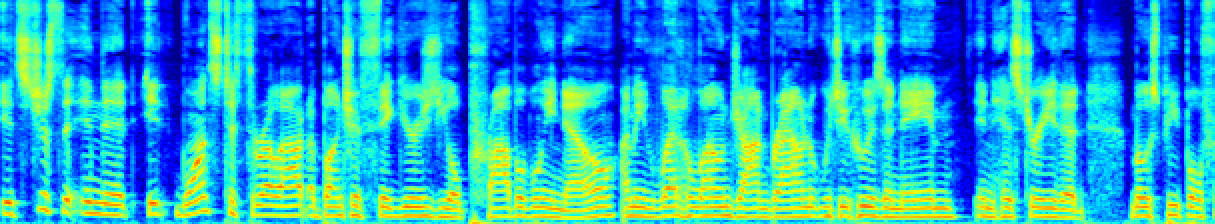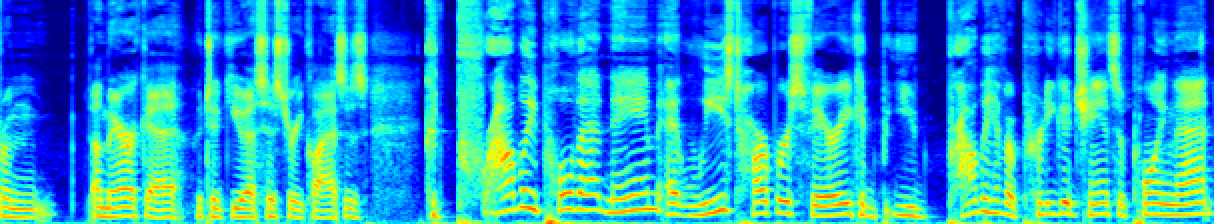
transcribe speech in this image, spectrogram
it's just in that it wants to throw out a bunch of figures you'll probably know. I mean, let alone John Brown, which who is a name in history that most people from America who took U.S. history classes could probably pull that name. At least Harper's Ferry could. You'd probably have a pretty good chance of pulling that.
